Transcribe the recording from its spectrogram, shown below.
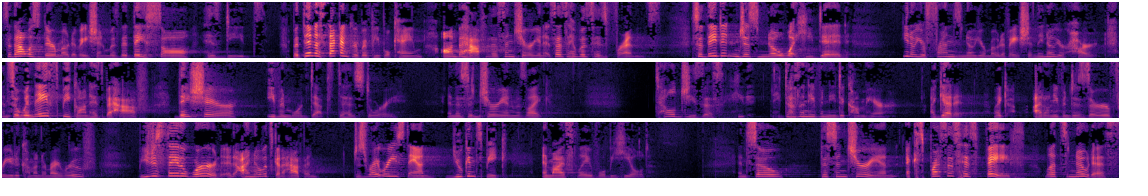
So that was their motivation, was that they saw his deeds. But then a second group of people came on behalf of the centurion. It says it was his friends. So they didn't just know what he did. You know, your friends know your motivation, they know your heart. And so when they speak on his behalf, they share even more depth to his story. And the centurion was like, Tell Jesus, he, he doesn't even need to come here. I get it. Like, I don't even deserve for you to come under my roof. But you just say the word, and I know it's going to happen. Just right where you stand, you can speak, and my slave will be healed. And so the centurion expresses his faith. Let's notice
